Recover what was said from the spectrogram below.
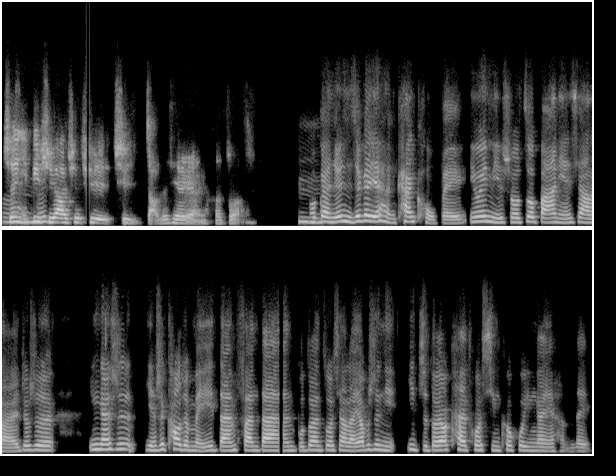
所以你必须要去去去找这些人合作。嗯我感觉你这个也很看口碑，因为你说做八年下来，就是应该是也是靠着每一单翻单不断做下来，要不是你一直都要开拓新客户，应该也很累。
